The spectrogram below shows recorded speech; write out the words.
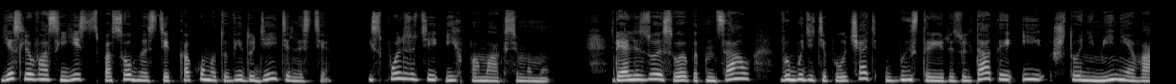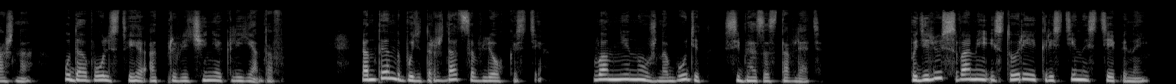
Если у вас есть способности к какому-то виду деятельности, используйте их по максимуму. Реализуя свой потенциал, вы будете получать быстрые результаты и, что не менее важно, удовольствие от привлечения клиентов. Контент будет рождаться в легкости. Вам не нужно будет себя заставлять. Поделюсь с вами историей Кристины Степиной.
